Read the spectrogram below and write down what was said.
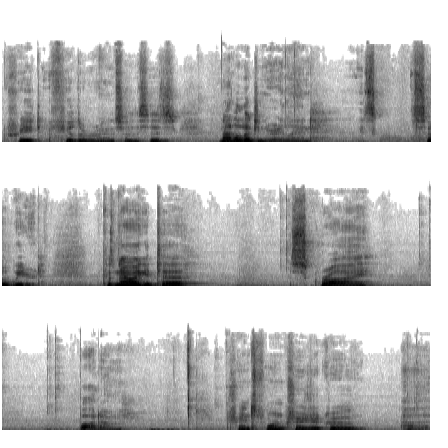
create field of ruin. So this is not a legendary land. It's so weird. Because now I get to scry, bottom, transform treasure trove, uh,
